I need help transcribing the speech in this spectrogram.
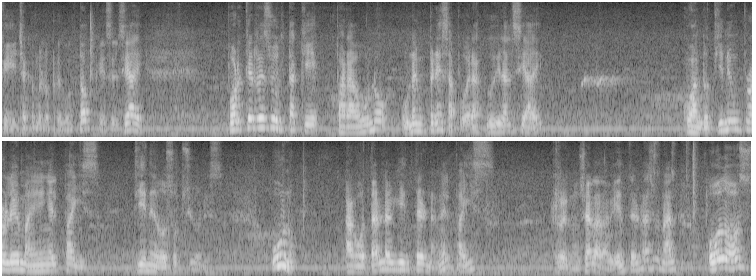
que ella que me lo preguntó, que es el CIAE, porque resulta que para uno, una empresa poder acudir al CIAE, cuando tiene un problema en el país, tiene dos opciones. Uno, agotar la vía interna en el país, renunciar a la vía internacional, o dos,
